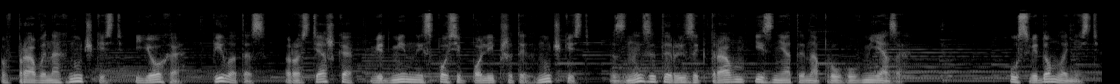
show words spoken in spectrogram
Вправи на гнучкість, йога, пілатес, розтяжка відмінний спосіб поліпшити гнучкість, знизити ризик травм і зняти напругу в м'язах. Усвідомленість,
